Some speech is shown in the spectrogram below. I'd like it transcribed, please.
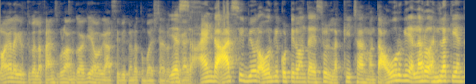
ಲಾಯಲ್ ಆಗಿರ್ತೀವಲ್ಲ ಫ್ಯಾನ್ಸ್ಗಳು ಹಂಗಾಗಿ ಅವ್ರಿಗೆ ಆರ್ ಸಿ ಬಿ ಕಂಡ್ರೆ ತುಂಬ ಇಷ್ಟ ಇರುತ್ತೆ yes and R C B ಅವರು ಅವ್ರಿಗೆ ಕೊಟ್ಟಿರುವಂಥ ಹೆಸರು ಲಕ್ಕಿ ಚಾರ್ಮ್ ಅಂತ. ಅವ್ರಿಗೆ ಎಲ್ಲರೂ ಅನ್ಲಕ್ಕಿ ಅಂತ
